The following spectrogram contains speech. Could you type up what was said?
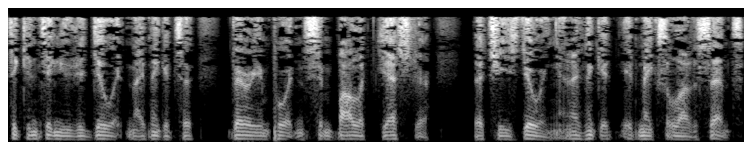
to continue to do it. And I think it's a very important symbolic gesture that she's doing, and I think it, it makes a lot of sense.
